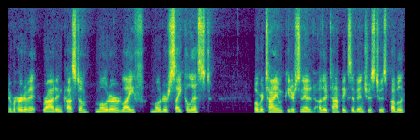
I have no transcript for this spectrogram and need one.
Ever heard of it? Rod and Custom, Motor Life, Motorcyclist. Over time, Petersen added other topics of interest to his public,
